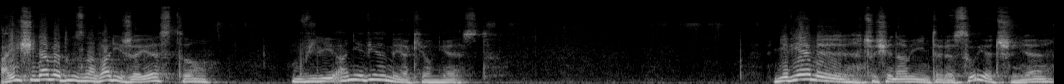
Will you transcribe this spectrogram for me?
A jeśli nawet uznawali, że jest, to mówili, a nie wiemy, jaki On jest. Nie wiemy, czy się nami interesuje, czy nie.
